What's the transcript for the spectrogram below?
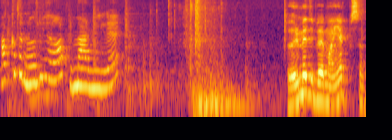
Hakikaten öldü ya bir mermiyle. Ölmedi be manyak mısın?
